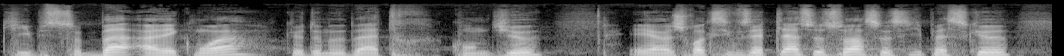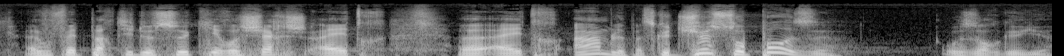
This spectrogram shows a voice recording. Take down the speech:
qui se bat avec moi que de me battre contre Dieu. Et euh, je crois que si vous êtes là ce soir, c'est aussi parce que euh, vous faites partie de ceux qui recherchent à être, à être humbles, parce que Dieu s'oppose aux orgueilleux.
